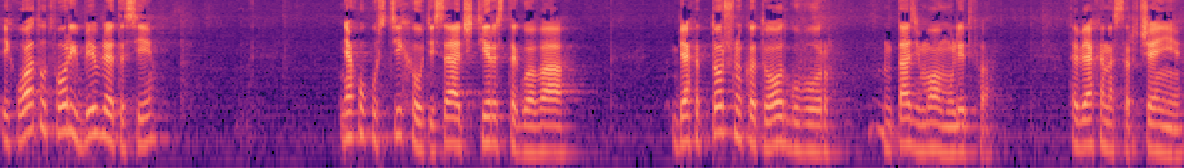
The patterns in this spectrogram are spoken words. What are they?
И когато отворих Библията си, няколко стиха от Исаия 40 глава бяха точно като отговор на тази моя молитва. Те бяха насърчение.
